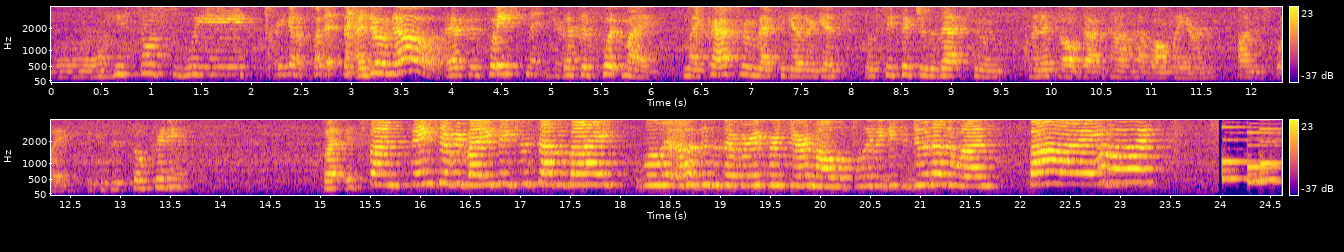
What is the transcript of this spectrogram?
He's so sweet. Where are you gonna put it? I don't know. I have to put Basement I have to put my my craft room back together again. You'll see pictures of that soon when it's all done. And I'll have all my yarn on display because it's so pretty. But it's fun. Thanks everybody. Thanks for stopping by. Well, uh, this is our very first yarn haul. Hopefully we get to do another one. Bye. Bye.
